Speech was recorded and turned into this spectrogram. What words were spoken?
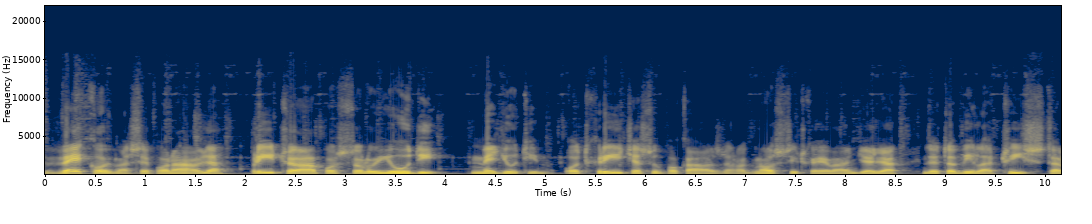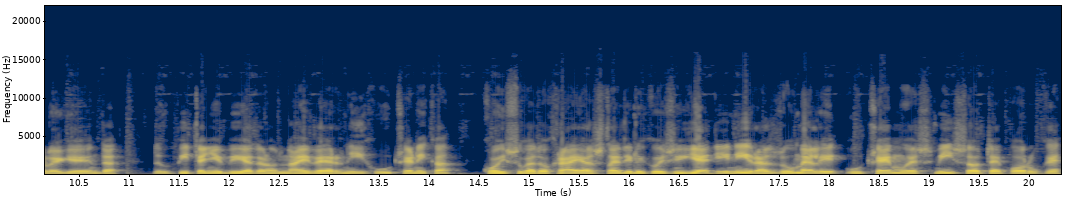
Vekovima se ponavlja priča apostolu Judi, Međutim, otkrića su pokazala, gnostička evanđelja, da je to bila čista legenda, da u pitanju bio jedan od najvernijih učenika, koji su ga do kraja sledili, koji su jedini razumeli u čemu je smisao te poruke,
